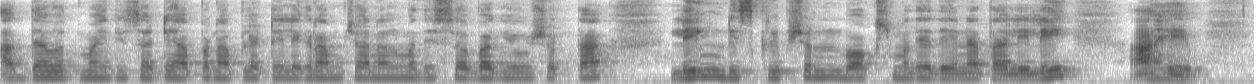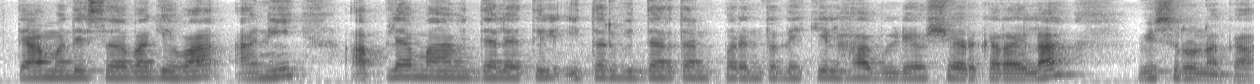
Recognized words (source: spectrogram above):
अद्ययावत माहितीसाठी आपण आपल्या टेलिग्राम चॅनलमध्ये सहभागी होऊ शकता. लिंक डिस्क्रिप्शन बॉक्स बॉक्समध्ये देण्यात आलेली आहे. त्यामध्ये सहभागी व्हा आणि आपल्या महाविद्यालयातील इतर विद्यार्थ्यांपर्यंत देखील हा व्हिडिओ शेअर करायला विसरू नका.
